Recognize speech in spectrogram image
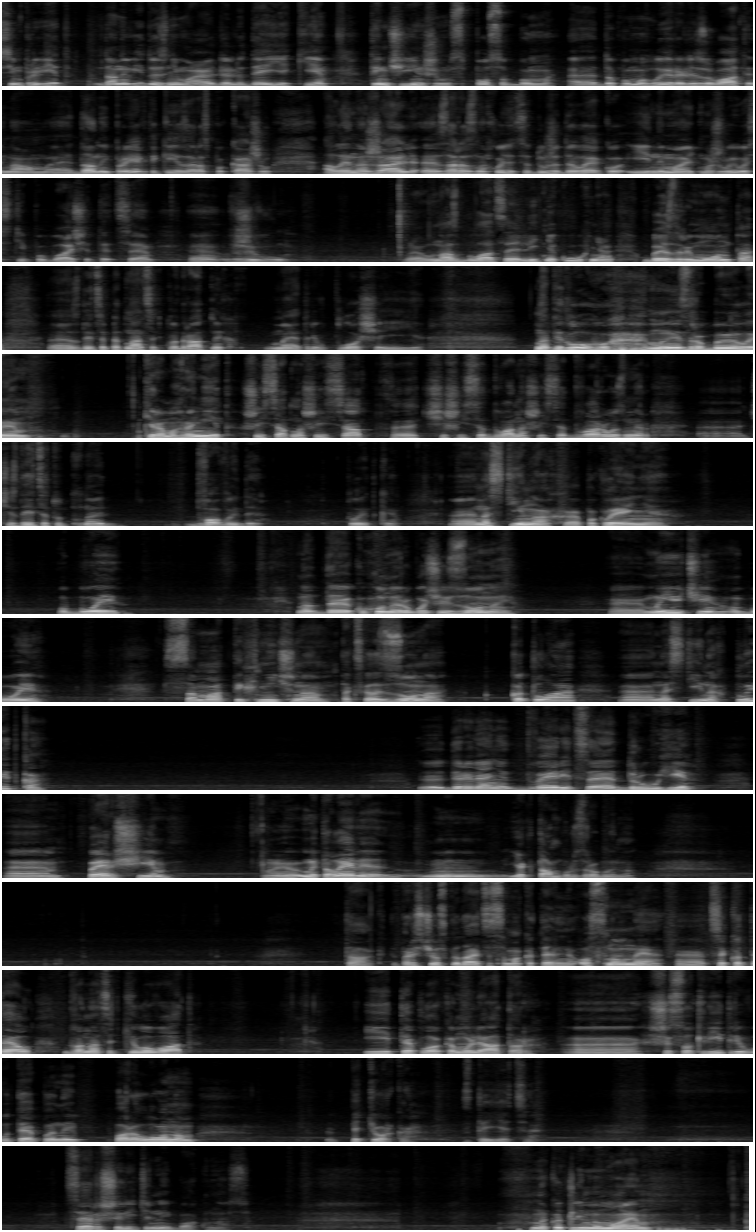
Всім привіт! Дане відео знімаю для людей, які тим чи іншим способом е, допомогли реалізувати нам е, даний проєкт, який я зараз покажу. Але, на жаль, е, зараз знаходяться дуже далеко і не мають можливості побачити це вживу. У нас була це літня кухня без ремонту. Здається, 15 квадратних метрів площа її. На підлогу ми зробили керамограніт 60 на 60 е, чи 62 на 62 розмір. Е, Чи здається, тут навіть два види плитки. Е, На стінах поклеєні обої. Над кухонною робочою зоною миючі обої. Сама технічна, так сказати, зона котла, е, на стінах плитка. Е, Дерев'яні двері це другі. Е, Перші металеві, як тамбур зроблено. Так, тепер чого складається сама котельня? Основне це котел 12 кВт і теплоакумулятор е, 600 літрів, утеплений поролоном. П'ятерка, здається. Це розширительний бак у нас. На котлі ми маємо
